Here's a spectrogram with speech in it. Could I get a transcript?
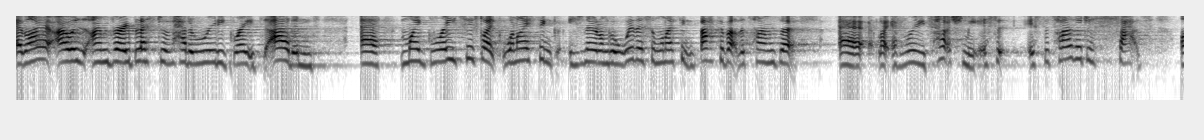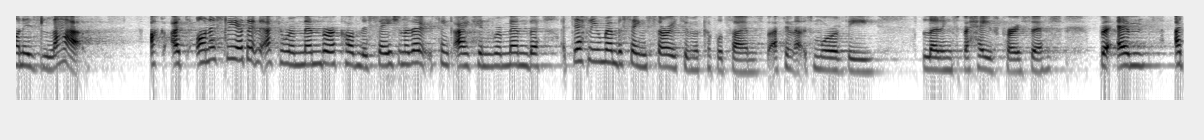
And I, I was, I'm very blessed to have had a really great dad. And uh, my greatest, like when I think he's no longer with us, and when I think back about the times that uh, like have really touched me, it's, it's the times I just sat on his lap. I, I, honestly, I don't think I can remember a conversation. I don't think I can remember. I definitely remember saying sorry to him a couple times, but I think that was more of the learning to behave process. But um, I,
